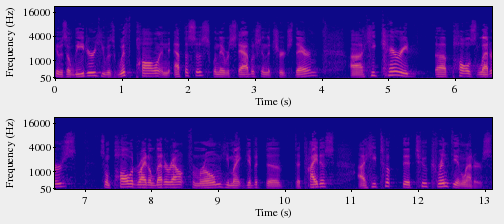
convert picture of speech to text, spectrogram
He was a leader. He was with Paul in Ephesus when they were establishing the church there. Uh, he carried uh, Paul's letters. So when Paul would write a letter out from Rome, he might give it to, to Titus. Uh, he took the two Corinthian letters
